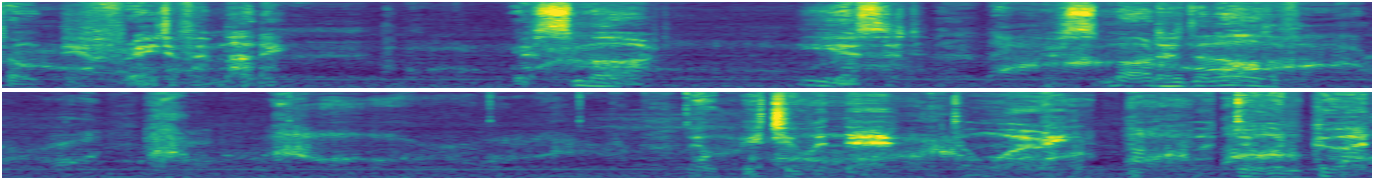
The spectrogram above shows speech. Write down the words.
Don't be afraid of him, honey. You're smart. He isn't. You're smarter than all of them. They'll get you in there. Don't worry. We're doing good.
